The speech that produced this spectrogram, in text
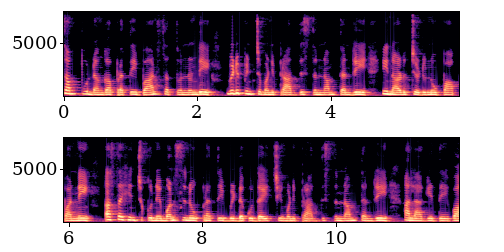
సంపూర్ణంగా ప్రతి బానిసత్వం నుండి విడిపించమని ప్రార్థిస్తున్నాం తండ్రి. ఈనాడు చెడును పాపాన్ని అసహించుకునే మనసును ప్రతి బిడ్డకు దయచేయమని ప్రార్థిస్తున్నాం తండ్రి. అలాగే దేవా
